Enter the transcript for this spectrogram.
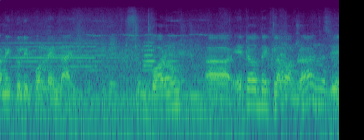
অনেকগুলি পণ্যের নাই। বরং এটাও দেখলাম আমরা যে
